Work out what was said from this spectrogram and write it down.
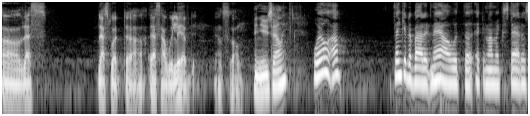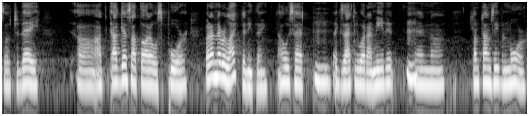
uh, that's that's what uh, that's how we lived. You know, so And you, Sally? Well, I'm thinking about it now with the economic status of today. Uh, I, I guess I thought I was poor, but I never lacked anything. I always had exactly what I needed, and uh, sometimes even more.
